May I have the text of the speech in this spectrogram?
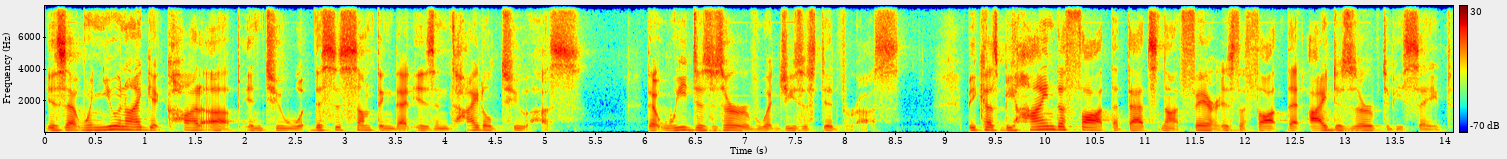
is that when you and I get caught up into what this is something that is entitled to us, that we deserve what Jesus did for us. Because behind the thought that that's not fair is the thought that I deserve to be saved.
